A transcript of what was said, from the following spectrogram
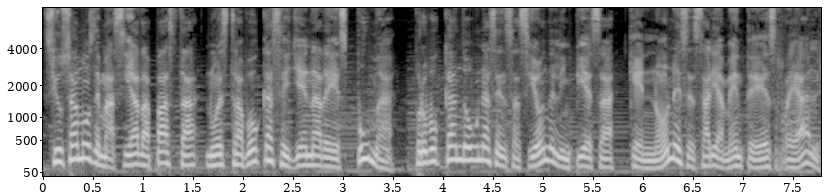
si usamos demasiada pasta, nuestra boca se llena de espuma, provocando una sensación de limpieza que no necesariamente es real.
